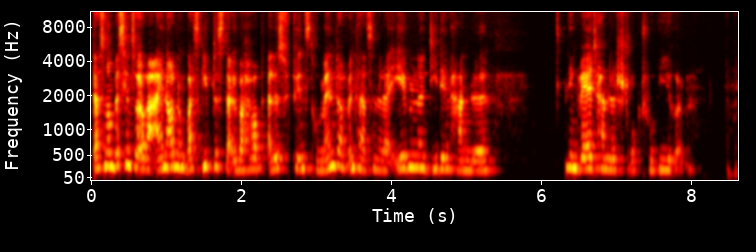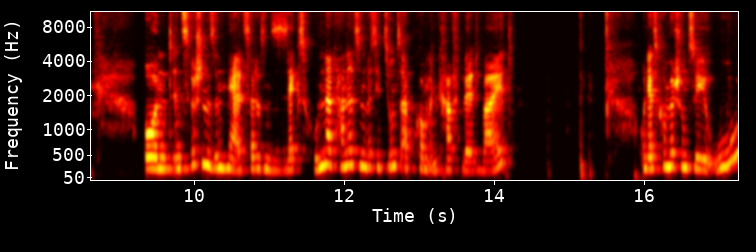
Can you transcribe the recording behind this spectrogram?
Das nur ein bisschen zu eurer Einordnung. Was gibt es da überhaupt alles für Instrumente auf internationaler Ebene, die den Handel, den Welthandel strukturieren? Und inzwischen sind mehr als 2600 Handelsinvestitionsabkommen in Kraft weltweit. Und jetzt kommen wir schon zur EU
